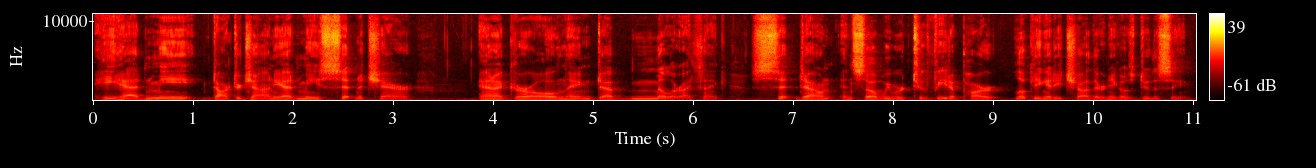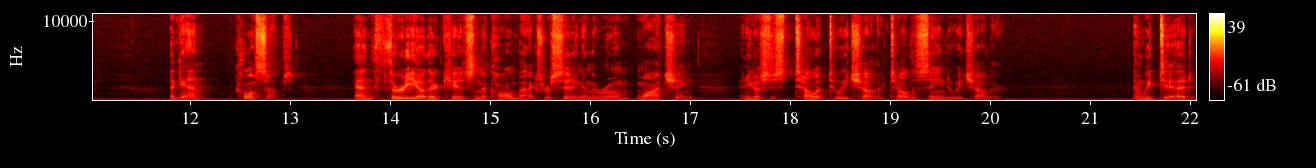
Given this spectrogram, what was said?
he had me, Dr. John, he had me sit in a chair, and a girl named Deb Miller, I think, sit down. And so we were two feet apart, looking at each other, and he goes, "Do the scene." Again, close-ups, and 30 other kids in the callbacks were sitting in the room watching, and he goes, "Just tell it to each other. Tell the scene to each other." And we did,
